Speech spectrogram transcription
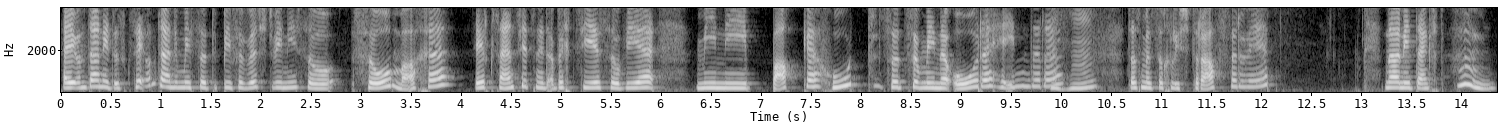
Hey, und dann habe ich das gesehen und dann habe ich mich so dabei verwünscht, wie ich so, so mache. Ihr seht es jetzt nicht, aber ich ziehe so wie meine Backenhaut so zu meinen Ohren hindern, dass man so ein bisschen straffer wird. Dann habe ich gedacht, hm,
